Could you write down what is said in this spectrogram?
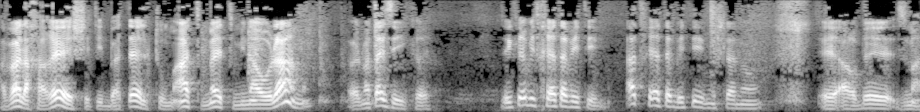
אבל אחרי שתתבטל טומאת מת מן העולם, אבל מתי זה יקרה? זה יקרה בתחיית המתים. עד תחיית המתים יש לנו אה, הרבה זמן.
